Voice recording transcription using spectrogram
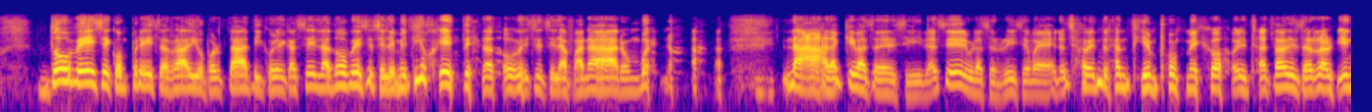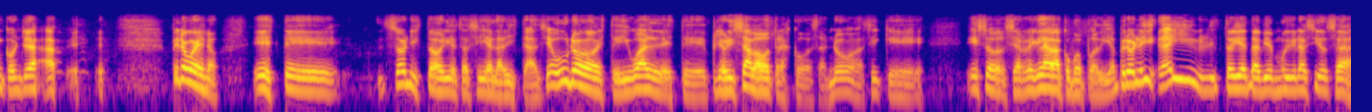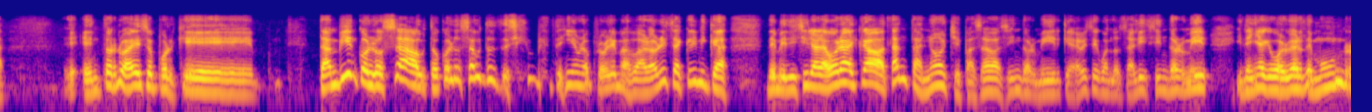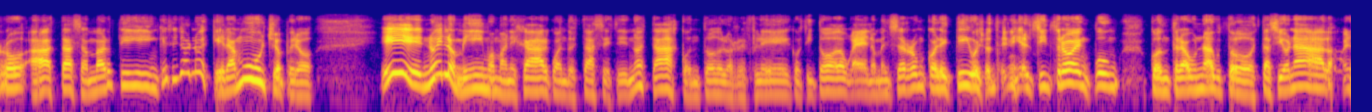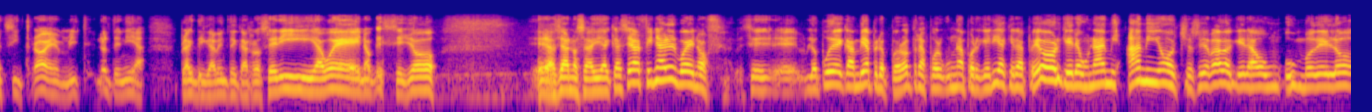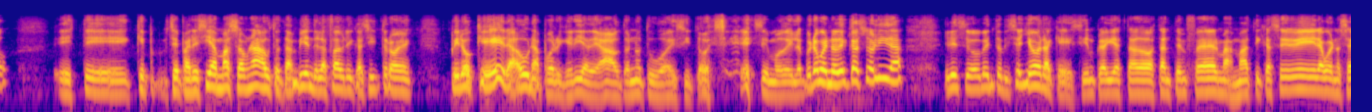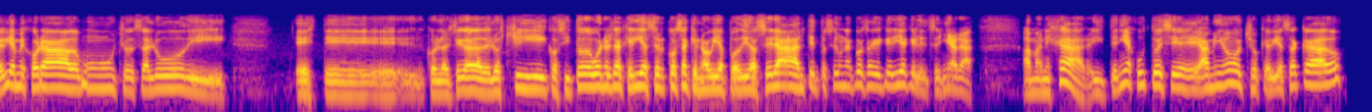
dos veces compré esa radio portátil con el cassette, las dos veces se le metió gente, las dos veces se la afanaron, bueno, nada, ¿qué vas a decir? Hacer una sonrisa, bueno, ya vendrán tiempos mejores, tratar de cerrar bien con llave. Pero bueno, este, son historias así a la distancia. Uno este, igual este, priorizaba otras cosas, ¿no? Así que eso se arreglaba como podía. Pero hay una historia también muy graciosa eh, en torno a eso porque también con los autos, con los autos siempre tenía unos problemas bárbaros. Esa clínica de medicina laboral, claro, tantas noches pasaba sin dormir, que a veces cuando salí sin dormir y tenía que volver de Munro hasta San Martín, qué sé yo, no es que era mucho, pero y no es lo mismo manejar cuando estás, este, no estás con todos los reflejos y todo. Bueno, me encerró un colectivo, yo tenía el Citroën, pum, contra un auto estacionado. Bueno, Citroën, no tenía prácticamente carrocería, bueno, qué sé yo. Eh, allá no sabía qué hacer. Al final, bueno, eh, lo pude cambiar, pero por otra, por una porquería que era peor, que era un AMI, AMI 8, se llamaba, que era un, un modelo este, que se parecía más a un auto también de la fábrica Citroën, pero que era una porquería de auto, no tuvo éxito ese, ese modelo. Pero bueno, de casualidad, en ese momento mi señora, que siempre había estado bastante enferma, asmática severa, bueno, se había mejorado mucho de salud y este, con la llegada de los chicos y todo, bueno, ya quería hacer cosas que no había podido hacer antes, entonces una cosa que quería que le enseñara a manejar y tenía justo ese AMI 8 que había sacado.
